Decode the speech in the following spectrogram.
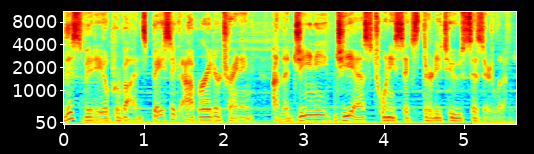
This video provides basic operator training on the Genie GS2632 scissor lift.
